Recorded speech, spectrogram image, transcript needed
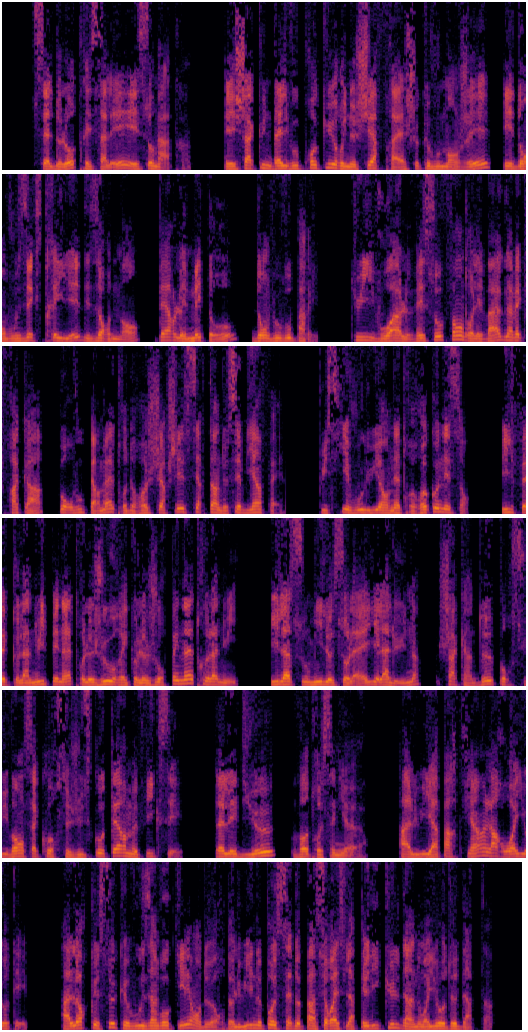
Celle de l'autre est salée et saumâtre. Et chacune d'elles vous procure une chair fraîche que vous mangez, et dont vous extrayez des ornements, perles et métaux, dont vous vous parez. Tu y vois le vaisseau fendre les vagues avec fracas, pour vous permettre de rechercher certains de ses bienfaits puissiez-vous lui en être reconnaissant. Il fait que la nuit pénètre le jour et que le jour pénètre la nuit. Il a soumis le soleil et la lune, chacun d'eux poursuivant sa course jusqu'au terme fixé. Tel est Dieu, votre Seigneur. À lui appartient la royauté. Alors que ceux que vous invoquez en dehors de lui ne possèdent pas serait-ce la pellicule d'un noyau de date?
